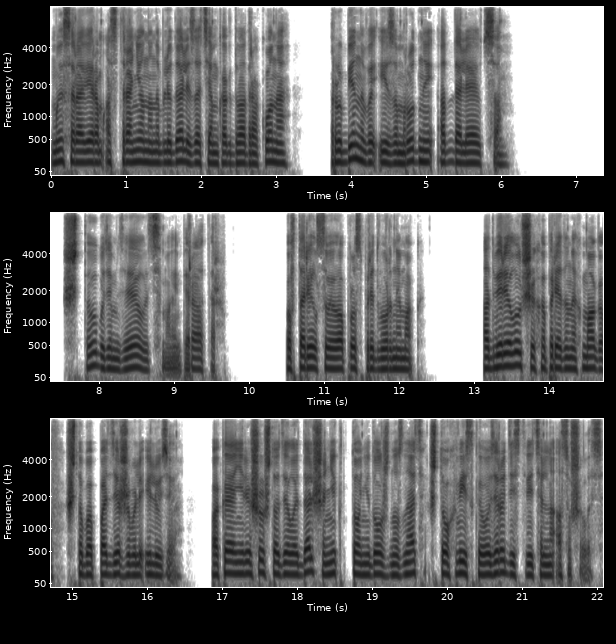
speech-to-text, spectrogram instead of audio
Мы с Аравером отстраненно наблюдали за тем, как два дракона, рубиновый и изумрудный, отдаляются. «Что будем делать, мой император?» — повторил свой вопрос придворный маг. Отбери лучших и преданных магов, чтобы поддерживали иллюзию. Пока я не решу, что делать дальше, никто не должен узнать, что Хвийское озеро действительно осушилось.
